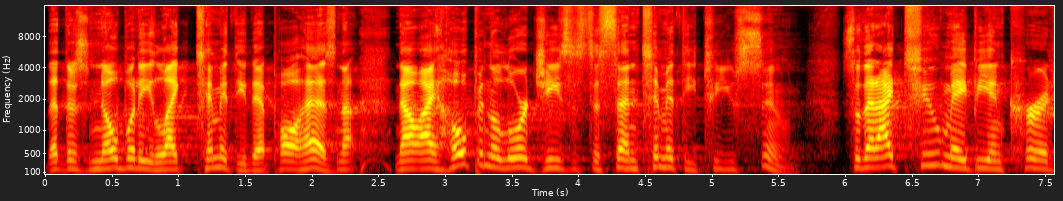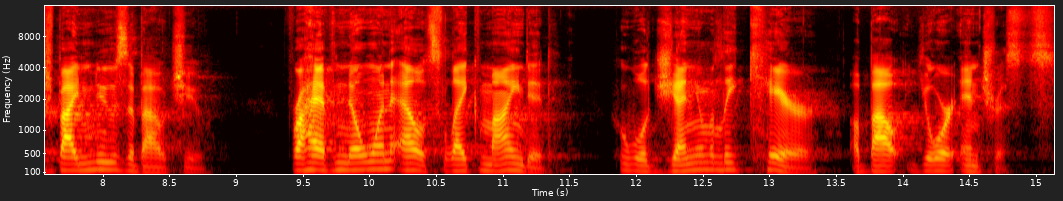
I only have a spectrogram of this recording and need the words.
that there's nobody like Timothy that Paul has. Now, now, I hope in the Lord Jesus to send Timothy to you soon, so that I too may be encouraged by news about you. For I have no one else like minded who will genuinely care about your interests.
